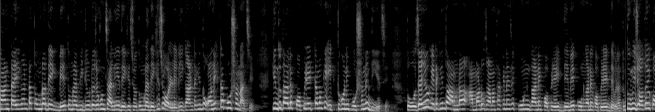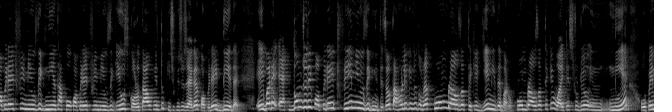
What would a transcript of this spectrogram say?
গানটা, এই গানটা তোমরা দেখবে, তোমরা ভিডিওটা যখন চালিয়ে দেখেছ, তোমরা দেখেছ অলরেডি গানটা কিন্তু অনেকটা পোর্শন আছে। কিন্তু তাহলে কপিরাইটটা আমাকে একটুখানি পোর্শনে দিয়েছে। তো যাই হোক, এটা কিন্তু আমরা, আমারও জানা থাকে না যে কোন গানে কপিরাইট দেবে, কোন গানে কপিরাইট দেবে না। তুমি যতই কপিরাইট ফ্রি মিউজিক নিয়ে থাকো কপিরাইট ফ্রি মিউজিক ইউজ করো তাও কিন্তু কিছু কিছু জায়গায় কপিরাইট দিয়ে দেয়। এইবারে একদম যদি কপিরাইট ফ্রি মিউজিক নিতে চাও, তাহলে কিন্তু তোমরা ক্রোম ব্রাউজার থেকে গিয়ে নিতে পারো। ক্রোম ব্রাউজার থেকে ওয়াইটি স্টুডিও নিয়ে ওপেন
